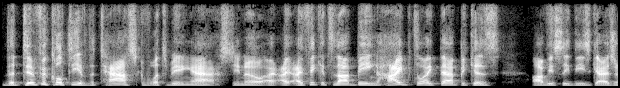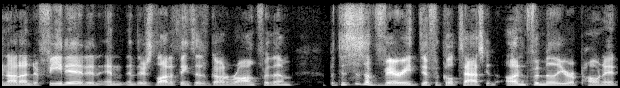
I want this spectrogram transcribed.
the difficulty of the task of what's being asked. You know, I- I think it's not being hyped like that because obviously these guys are not undefeated and, and and there's a lot of things that have gone wrong for them. But this is a very difficult task, an unfamiliar opponent,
